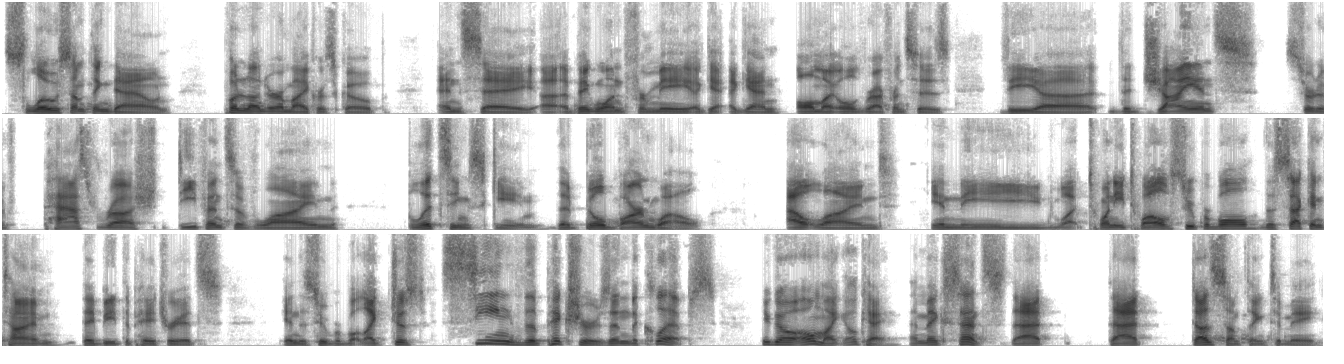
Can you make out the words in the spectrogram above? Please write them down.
slow something down, put it under a microscope, and say uh, a big one for me again again all my old references the uh, the Giants sort of pass rush defensive line blitzing scheme that Bill Barnwell outlined in the what 2012 Super Bowl? The second time they beat the Patriots in the Super Bowl. Like just seeing the pictures and the clips you go oh my okay that makes sense that that does something to me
